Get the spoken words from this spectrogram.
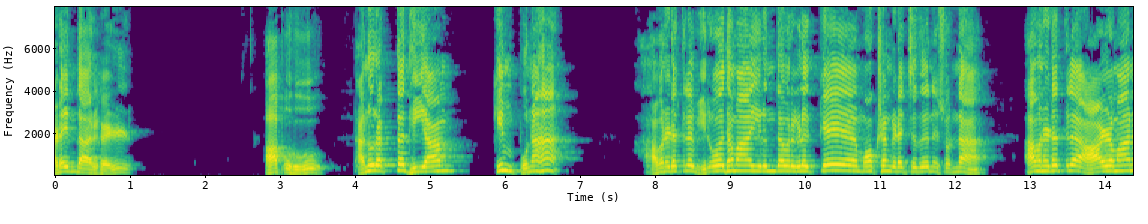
அடைந்தார்கள். ஆப்புகு அனுரக்த தியாம் கிம் புனக அவனிடத்தில் விரோதமாயிருந்தவர்களுக்கே மோட்சம் கிடைச்சதுன்னு சொன்னால் அவனிடத்தில் ஆழமான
